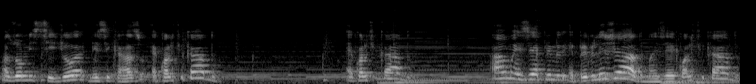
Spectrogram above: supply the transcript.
Mas o homicídio, nesse caso, é qualificado. É qualificado. Ah, mas é, é privilegiado, mas é qualificado.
